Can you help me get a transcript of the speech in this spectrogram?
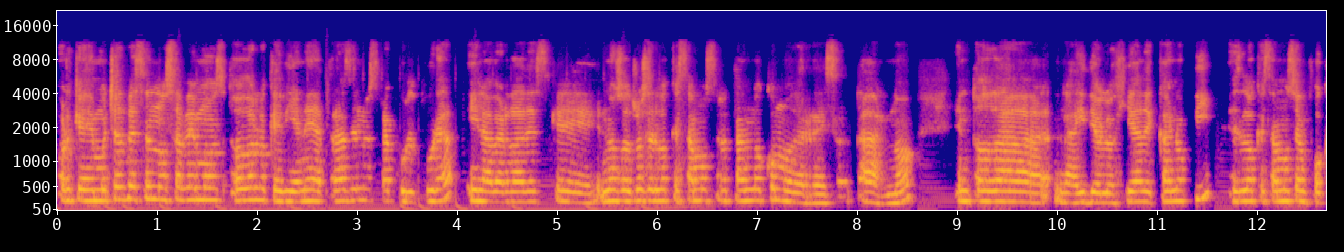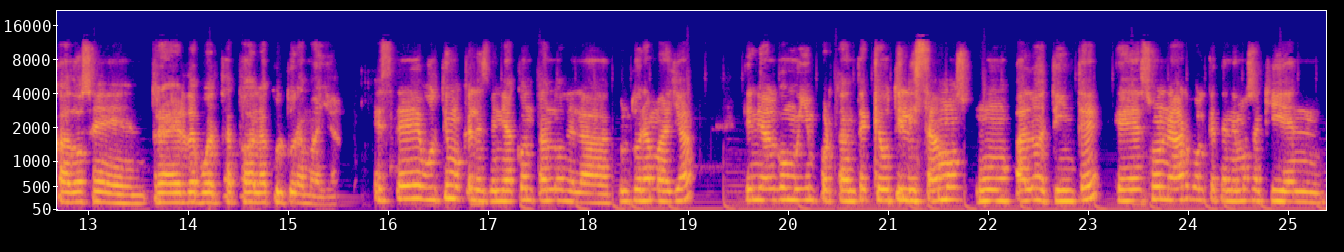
porque muchas veces no sabemos todo lo que viene atrás de nuestra cultura y la verdad es que nosotros es lo que estamos tratando como de resaltar, ¿no? en toda la ideología de Canopy, es lo que estamos enfocados en traer de vuelta toda la cultura maya. Este último que les venía contando de la cultura maya tiene algo muy importante que utilizamos un palo de tinte, que es un árbol que tenemos aquí en,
